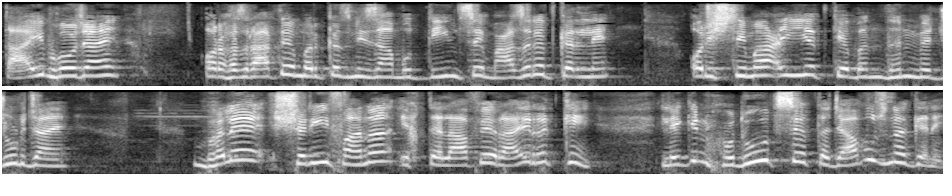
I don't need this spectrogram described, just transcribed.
تائب ہو جائیں اور حضرات مرکز نظام الدین سے معذرت کر لیں اور اجتماعیت کے بندھن میں جڑ جائیں۔ بھلے شریفانہ اختلاف رائے رکھیں لیکن حدود سے تجاوز نہ کریں۔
